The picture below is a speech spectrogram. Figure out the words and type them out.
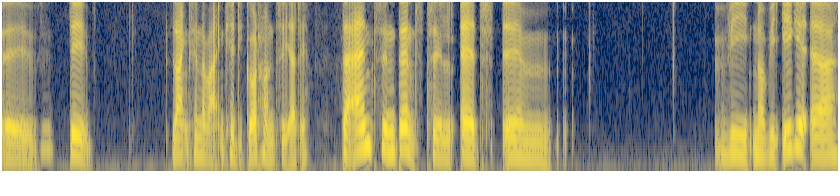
øh, det langt hen ad vejen kan de godt håndtere det. Der er en tendens til, at øh, vi, når vi ikke er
